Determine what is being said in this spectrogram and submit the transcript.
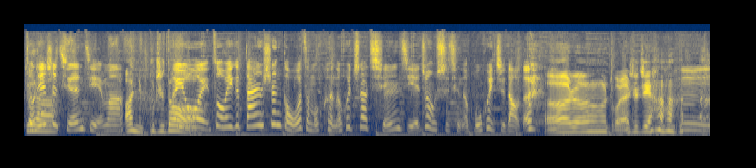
昨天是情人节吗？啊，你不知道？哎呦喂，作为一个单身狗，我怎么可能会知道情人节这种事情呢？不会知道的。啊，果然是这样。嗯，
